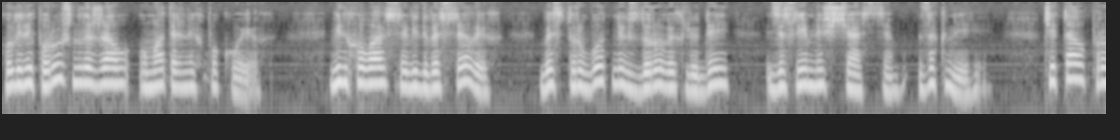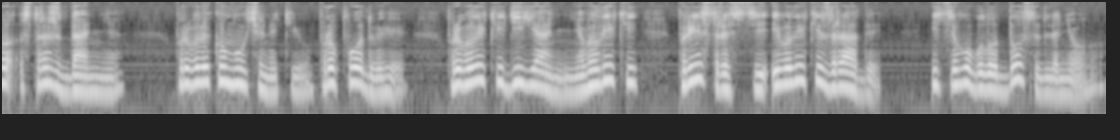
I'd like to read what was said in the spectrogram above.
коли непорушно лежав у материних покоях. Він ховався від веселих, безтурботних, здорових людей зі своїм нещастям за книги, читав про страждання, про великомучеників, про подвиги, про великі діяння, великі пристрасті і великі зради, і цього було досить для нього.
